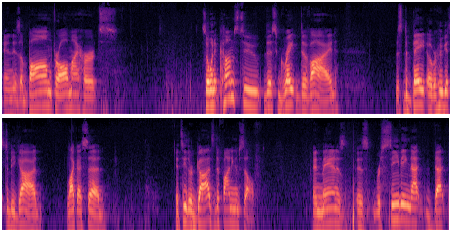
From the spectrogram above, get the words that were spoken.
and is a balm for all my hurts. So when it comes to this great divide, this debate over who gets to be God, like I said, it's either God's defining himself and man is, is receiving that, that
